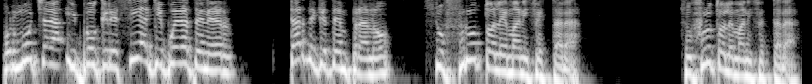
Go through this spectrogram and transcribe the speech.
por mucha hipocresía que pueda tener, tarde que temprano, su fruto le manifestará. Su fruto le manifestará.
